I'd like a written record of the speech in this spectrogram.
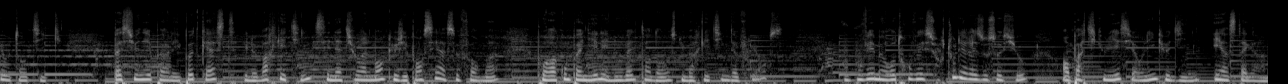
et authentiques. Passionnée par les podcasts et le marketing, c'est naturellement que j'ai pensé à ce format pour accompagner les nouvelles tendances du marketing d'influence. Vous pouvez me retrouver sur tous les réseaux sociaux, en particulier sur LinkedIn et Instagram.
